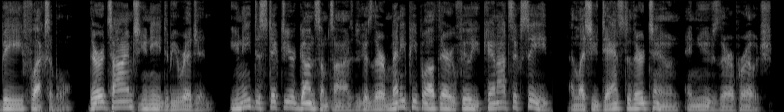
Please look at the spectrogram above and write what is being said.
Be flexible. There are times you need to be rigid. You need to stick to your gun sometimes because there are many people out there who feel you cannot succeed unless you dance to their tune and use their approach.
